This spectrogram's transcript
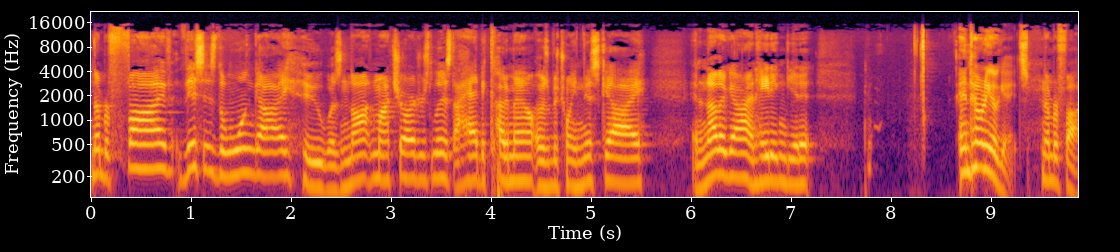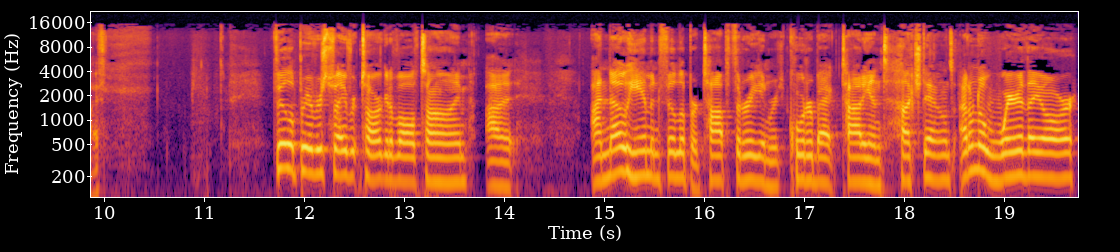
Number five, this is the one guy who was not in my Chargers list. I had to cut him out. It was between this guy and another guy, and he didn't get it. Antonio Gates, number five. Philip Rivers' favorite target of all time. I I know him and Philip are top three in quarterback tight end touchdowns. I don't know where they are.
